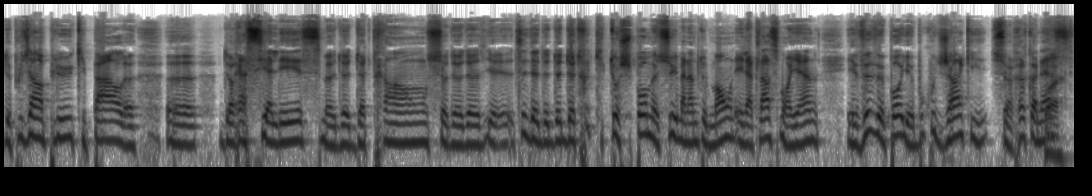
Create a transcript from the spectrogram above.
de plus en plus qui parlent euh, de racialisme, de, trans, de, de, de, de- de trucs qui touchent pas monsieur et madame tout le monde et la classe moyenne. Et veut, veut pas, il y a beaucoup de gens qui se reconnaissent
